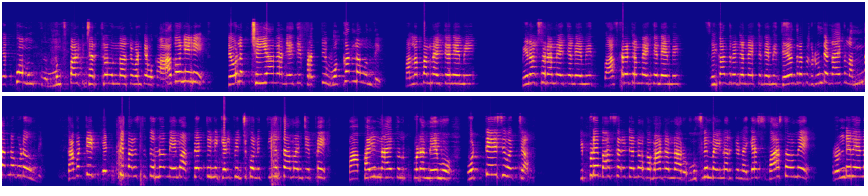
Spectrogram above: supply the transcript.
ఎక్కువ మున్- మున్సిపాలిటీ చరిత్ర ఉన్నటువంటి ఒక ఆదోనిని డెవలప్ చేయాలి అనేది ప్రతి ఒక్కరిలో ఉంది. మల్లప్పన్న అయితేనేమి మీనాక్షరన్న అయితేనేమి భాస్కర్ రెడ్డి అన్న అయితేనేమి శ్రీకాంత్ రెడ్డి అన్న అయితేనేమి దేవేంద్ర ఇక్కడ ఉండే నాయకులు అందరిలో కూడా ఉంది. కాబట్టి ఎట్టి పరిస్థితుల్లో మేము అభ్యర్థిని గెలిపించుకొని తీరుతామని చెప్పి మా పై నాయకులకు కూడా మేము ఒట్టేసి వచ్చాం. ఇప్పుడే భాస్కర్ రెడ్డి అన్న ఒక మాట అన్నారు. ముస్లిం మైనారిటీలో ఎస్ వాస్తవమే. రెండు వేల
